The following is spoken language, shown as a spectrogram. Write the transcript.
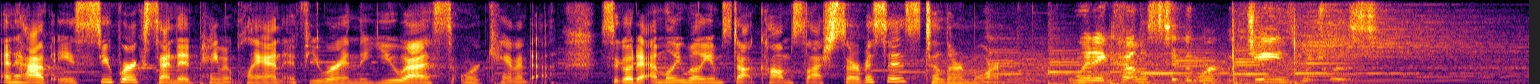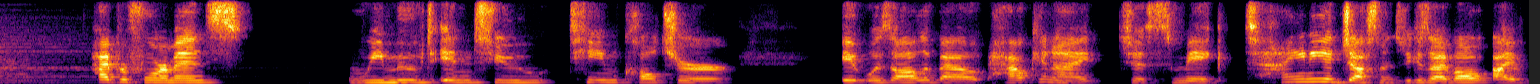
and have a super extended payment plan if you are in the US or Canada. So go to emilywilliams.com slash services to learn more. When it comes to the work with James, which was high performance, we moved into team culture it was all about how can I just make tiny adjustments because I've all I've,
